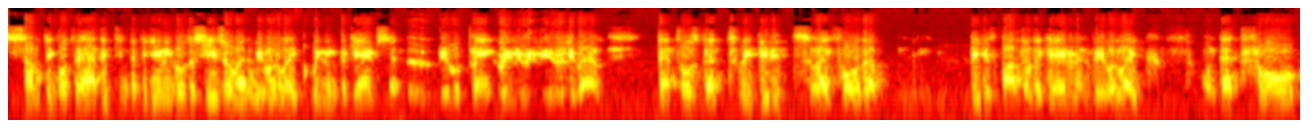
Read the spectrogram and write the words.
Something what we had it in the beginning of the season when we were like winning the games and we were playing really really really well. That was that we did it like for the biggest part of the game and we were like on that flow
